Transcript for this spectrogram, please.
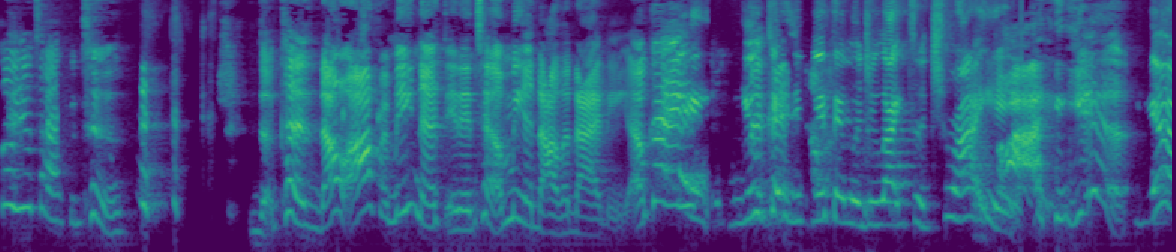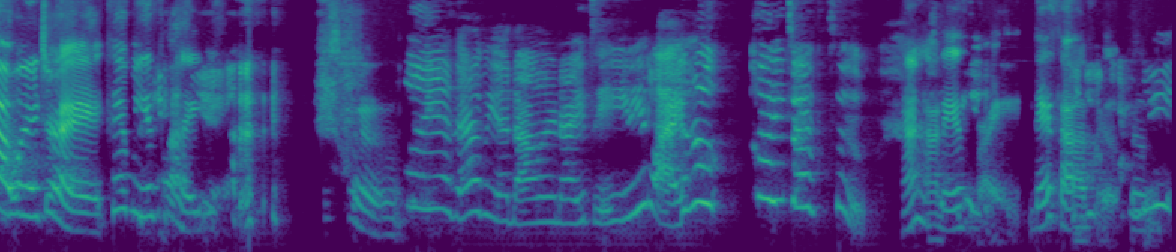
"Who you talking to?" Cause don't offer me nothing and tell me a dollar ninety, okay? You because you just said, would you like to try it? Uh, yeah, yeah, I want to try it. Cut me a slice. Yeah. Sure. Well, yeah, that'll be a dollar nineteen. He like, who who you talking to? I know that's right. That's how I feel too.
